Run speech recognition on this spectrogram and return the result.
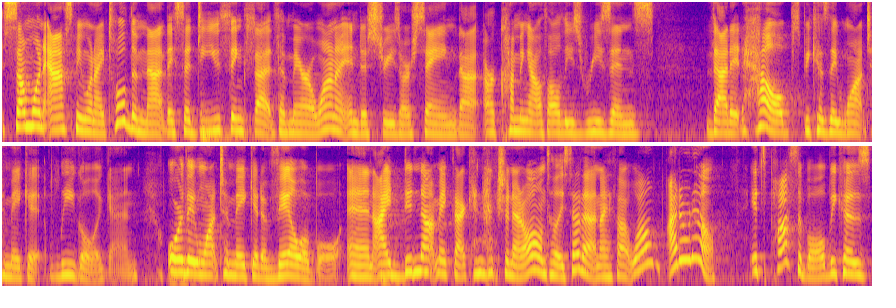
someone asked me when I told them that, they said, Do you think that the marijuana industries are saying that, are coming out with all these reasons that it helps because they want to make it legal again or they want to make it available. And I did not make that connection at all until he said that. And I thought, well, I don't know. It's possible because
